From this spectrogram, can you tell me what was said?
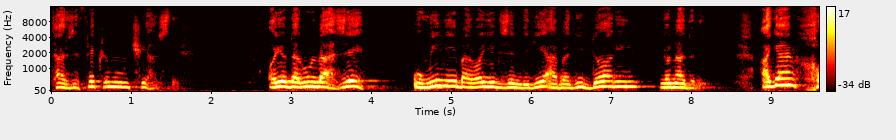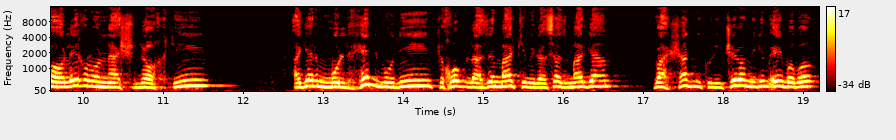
طرز فکرمون چی هستش؟ آیا در اون لحظه امیدی برای یک زندگی ابدی داریم یا نداریم؟ اگر خالق رو نشناختیم اگر ملحد بودیم که خب لحظه مرگ می‌رسه از مرگم وحشت می‌کنیم. چرا میگیم ای بابا؟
